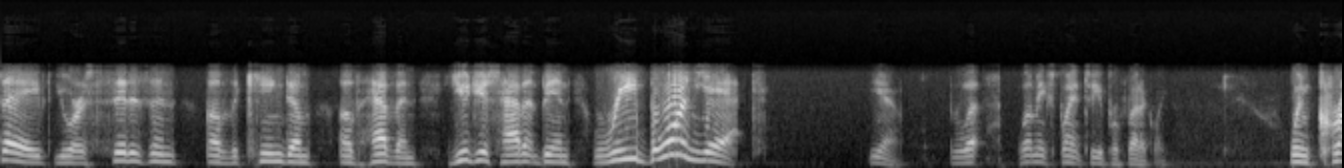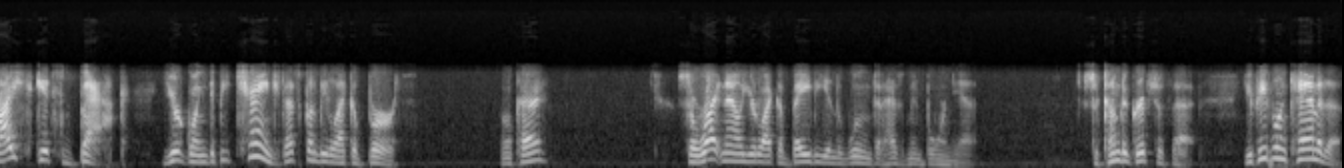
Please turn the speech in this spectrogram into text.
saved, you are a citizen of the kingdom of heaven. You just haven't been reborn yet. Yeah. Let, let me explain it to you prophetically. When Christ gets back, you're going to be changed. That's going to be like a birth. Okay? So right now you're like a baby in the womb that hasn't been born yet. So come to grips with that. You people in Canada,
